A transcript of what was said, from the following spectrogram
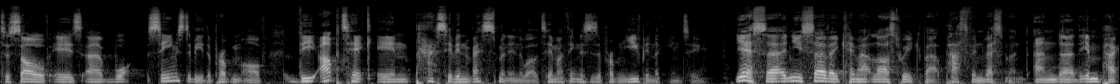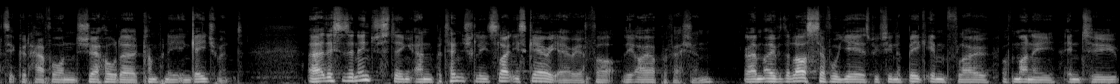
to solve is uh, what seems to be the problem of the uptick in passive investment in the world. Tim, I think this is a problem you've been looking into. Yes, uh, a new survey came out last week about passive investment and uh, the impact it could have on shareholder company engagement. Uh, this is an interesting and potentially slightly scary area for the IR profession. Um, over the last several years, we've seen a big inflow of money into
